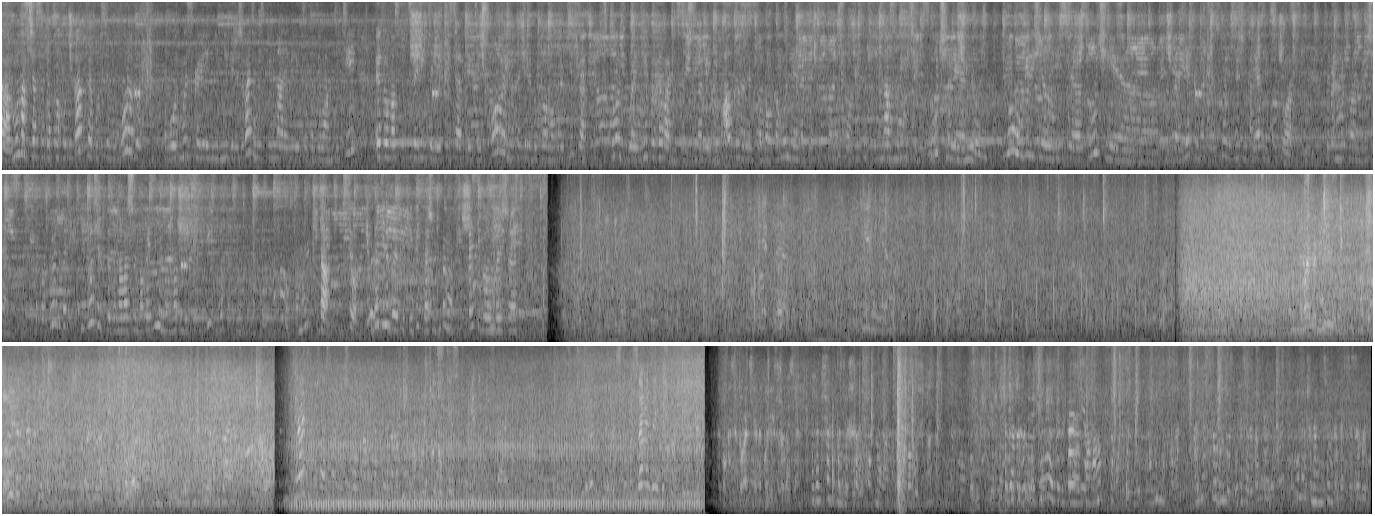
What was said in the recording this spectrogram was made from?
Да, ну, у нас сейчас это проходит акция по всему городу. Вот, мы скорее не, не переживайте, мы с криминальной милицией по делам детей. Это у нас представители 53-й школы, и мы хотели бы к вам обратиться с просьбой не продавать несовершеннолетним алкоголь, слабоалкогольные напитки, потому что у нас увеличились случаи, ну, увеличились э, случаи, э, когда с детками происходят очень неприятные ситуации. Поэтому мы к вам обращаемся с такой на вашем магазине мы могли прикрепить вот такой вот наклейку. Да, все. И мы хотели бы прикрепить к вашему. Спасибо вам большое. Давай наклеим. Убирайте, Сами заинтересованы. Поки ситуація не погіршилася. Якщо не погіршилося, ну, повишена. Я приватизую, ти відбираєш сама, це може бути і повільно, а я спробую позбутися репортерів. Інакше нам нічого не вдасться зробити.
